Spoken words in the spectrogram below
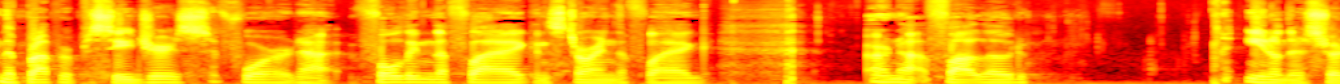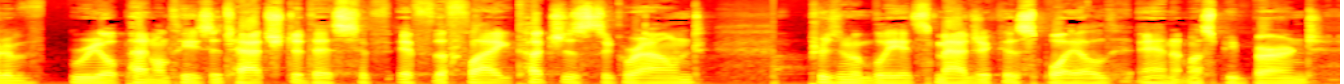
the proper procedures for not folding the flag and storing the flag are not followed. You know, there's sort of real penalties attached to this. If, if the flag touches the ground, presumably its magic is spoiled and it must be burned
